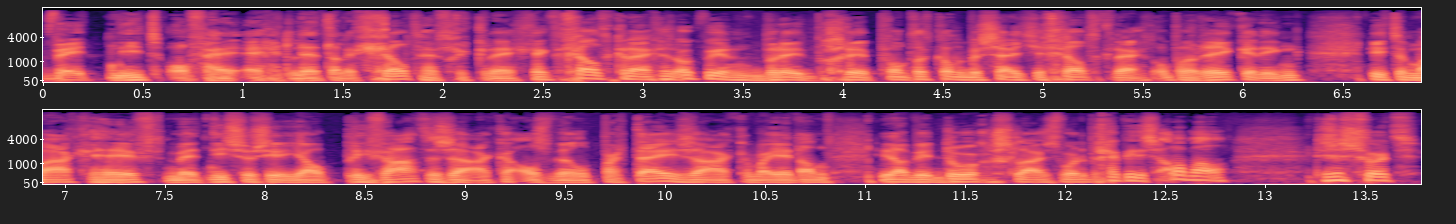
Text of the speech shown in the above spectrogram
weet niet of hij echt letterlijk geld heeft gekregen. Kijk, geld krijgen is ook weer een breed begrip. Want het kan best zijn dat je geld krijgt op een rekening... die te maken heeft met niet zozeer jouw private zaken... als wel partijzaken waar je dan, die dan weer doorgesluist worden. Begrijp je? Het is allemaal het is een soort...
